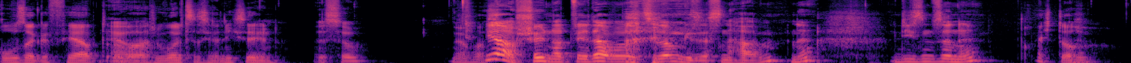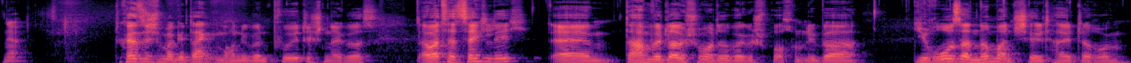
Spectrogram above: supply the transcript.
rosa gefärbt, Ja. aber du wolltest es ja nicht sehen. ist so. Ja? Ja, schön, dass wir da wohl zusammengesessen haben. Ne? In diesem Sinne. Reicht doch. Ja. Du kannst dir schon mal Gedanken machen über einen poetischen Erguss. Aber tatsächlich, ähm, da haben wir, glaube ich, schon mal drüber gesprochen, über die rosa Nummernschildhalterung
